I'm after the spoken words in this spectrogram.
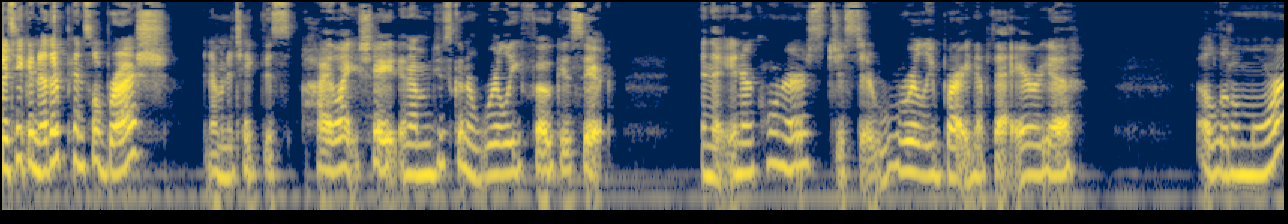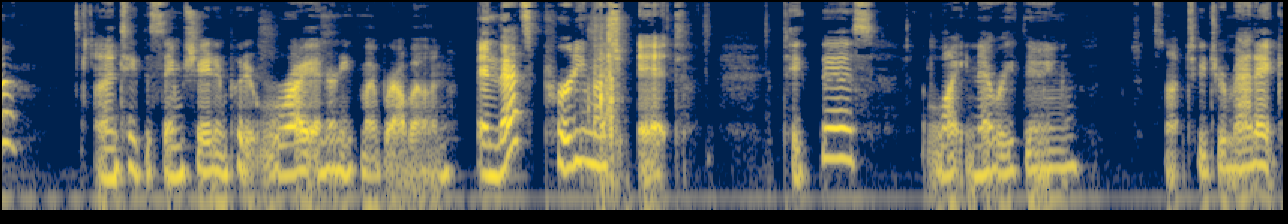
I'm gonna take another pencil brush and I'm gonna take this highlight shade and I'm just gonna really focus it in the inner corners just to really brighten up that area a little more. And take the same shade and put it right underneath my brow bone. And that's pretty much it. Take this, lighten everything it's not too dramatic.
